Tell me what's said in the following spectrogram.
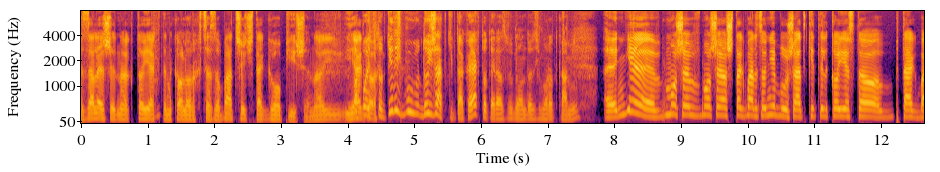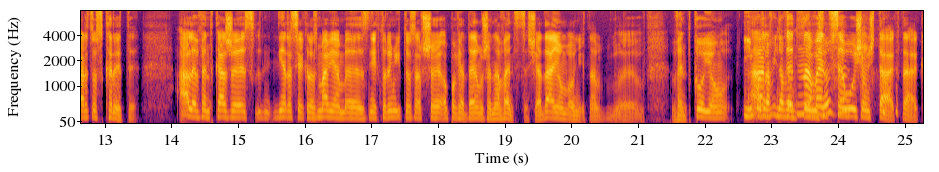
Zależy, no, kto jak ten kolor chce zobaczyć, tak go opisze. No, i ja A powiedz, go... to kiedyś był dość rzadki ptak, a jak to teraz wygląda z zimorodkami? E, nie, może, może aż tak bardzo nie był rzadki, tylko jest to ptak bardzo skryty ale wędkarze, nieraz jak rozmawiam e, z niektórymi, to zawsze opowiadają, że na wędce siadają, oni tam e, wędkują. I potrafi na wędce Na wędce usiąść, usiąść tak, tak.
